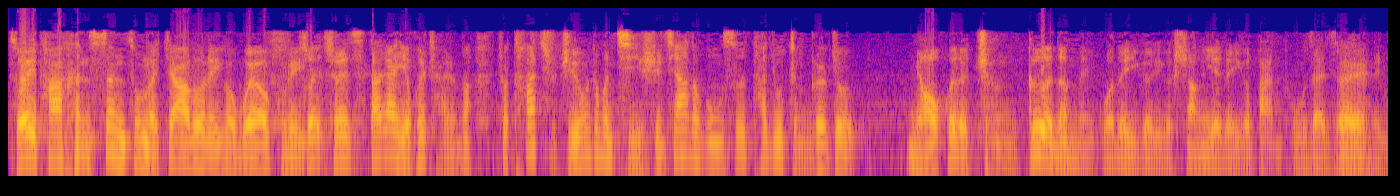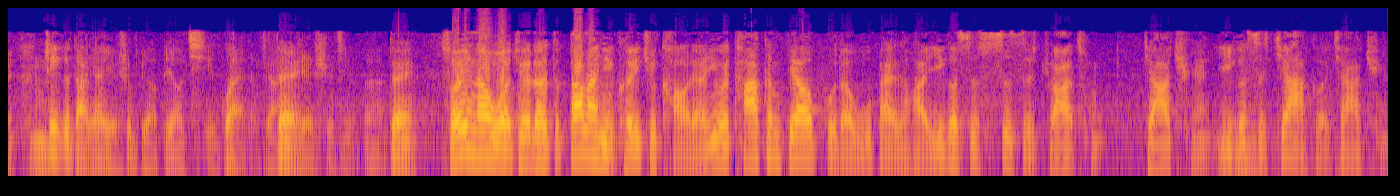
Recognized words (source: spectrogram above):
所以它很慎重的加入了一个 Well Green。所以所以大家也会产生到，就它只只用这么几十家的公司，它就整个就。描绘了整个的美国的一个一个商业的一个版图在这里面，这个大家也是比较比较奇怪的这样一件事情。嗯。对，所以呢，我觉得当然你可以去考量，因为它跟标普的五百的话，一个是市值加权加权，一个是价格加权，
